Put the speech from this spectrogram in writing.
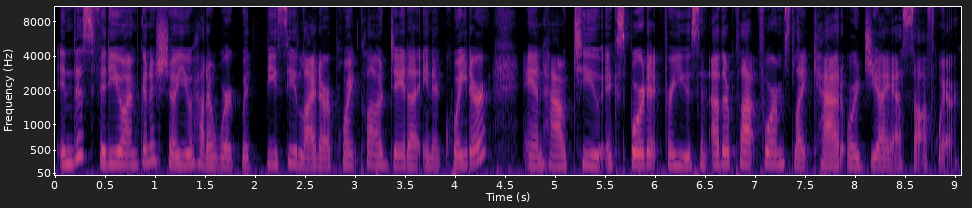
In this video, I'm going to show you how to work with BC LiDAR point cloud data in Equator and how to export it for use in other platforms like CAD or GIS software.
